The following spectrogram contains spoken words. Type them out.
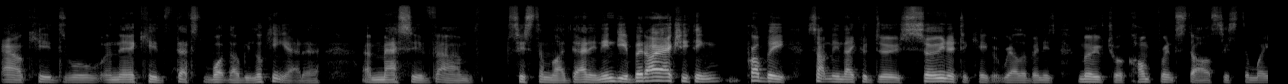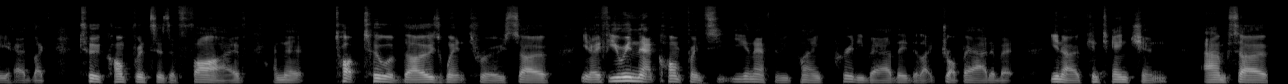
our, kids will and their kids. That's what they'll be looking at a a massive um, system like that in India. But I actually think probably something they could do sooner to keep it relevant is move to a conference style system where you had like two conferences of five, and the top two of those went through. So you know if you're in that conference, you're gonna have to be playing pretty badly to like drop out of it. You know contention. Um, so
